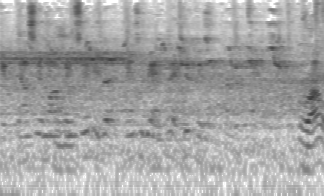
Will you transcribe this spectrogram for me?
गेट यहाँ से वहाँ कहीं से इधर कहीं से भी एंटर ऐसे कैसे वाओ।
